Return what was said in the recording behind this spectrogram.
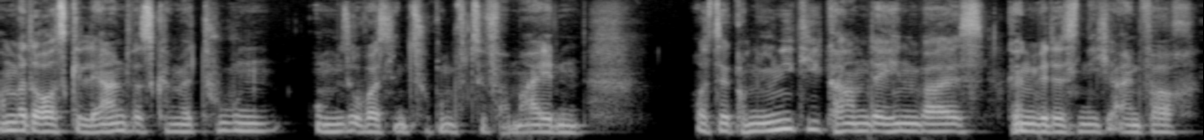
haben wir daraus gelernt, was können wir tun, um sowas in Zukunft zu vermeiden. Aus der Community kam der Hinweis, können wir das nicht einfach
